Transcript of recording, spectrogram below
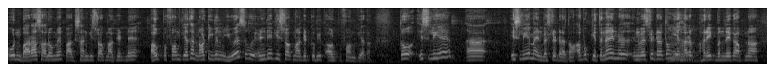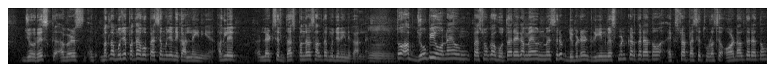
ان بارہ سالوں میں پاکستان کی اسٹاک مارکیٹ نے آؤٹ پرفارم کیا تھا ناٹ ایون یو ایس وہ انڈیا کی اسٹاک مارکیٹ کو بھی آؤٹ پرفارم کیا تھا۔ تو اس لیے اس لیے میں انویسٹڈ رہتا ہوں۔ اب وہ کتنا انویسٹڈ رہتا ہوں یہ ہر ہر ایک بندے کا اپنا جو رسک اویئرس مطلب مجھے پتا ہے وہ پیسے مجھے نکالنے ہی نہیں ہے اگلے لیٹ سے دس پندرہ سال تک مجھے نہیں نکالنا تو اب جو بھی ہونا ہے ان پیسوں کا ہوتا رہے گا۔ میں ان میں صرف ڈویڈنڈ ری انویسٹمنٹ کرتا رہتا ہوں ایکسٹرا پیسے تھوڑا سے اور ڈالتا رہتا ہوں۔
